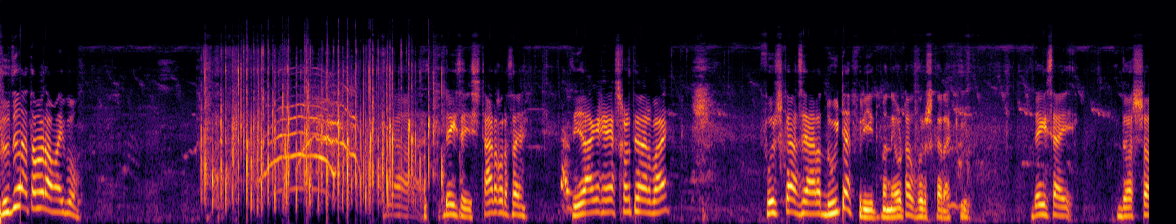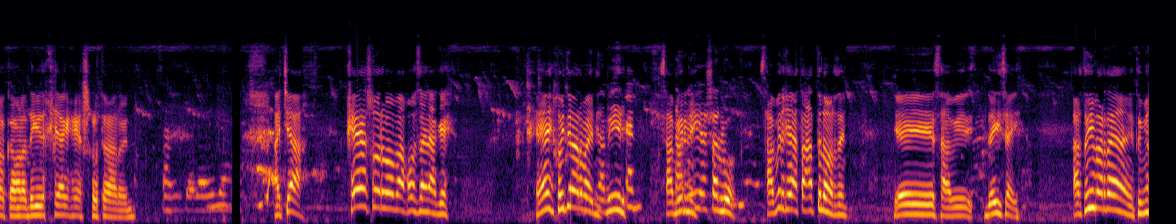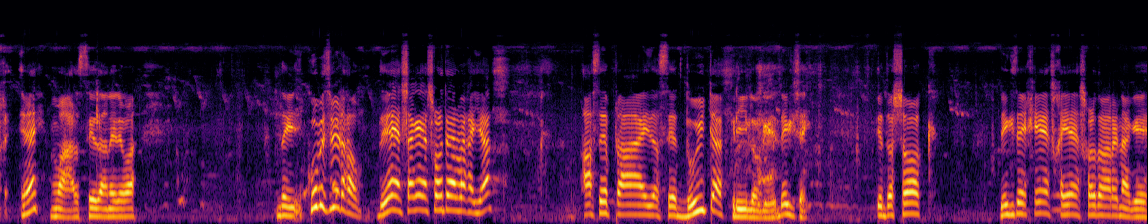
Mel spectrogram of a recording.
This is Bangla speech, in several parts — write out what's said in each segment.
দুধু তোমার আমাইব। দেখছে স্টার্ট করেছে যে আগে শেষ করতে পারবা পুরস্কার আছে আর দুইটা ফ্রি মানে ওটা পুরস্কার আর কি দেখিসাই দর্শক আমরা দেখি খেয়ে আগে শেষ করতে পারবেন আচ্ছা শেষ করব বা কোসাইন আগে। হ্যাঁ হইতে পারবাই সাবির নি। সাবির খেয়ে আত তুলে মারছেন এ সাবির দেখিসাই আর তুমি পারতা না তুমি হ্যাঁ মারছে জানে রে বা। দেখি খুব স্পিড খাও। দে এসাকে শেষ করতে পারবা খাইয়া। আছে প্রাইজ আছে দুইটা ফ্রি লগে দেখিসাই যে দর্শক দেখিসাই শেষ খাইয়া শেষ করতে পারেন আগে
